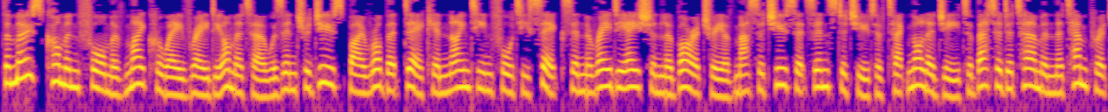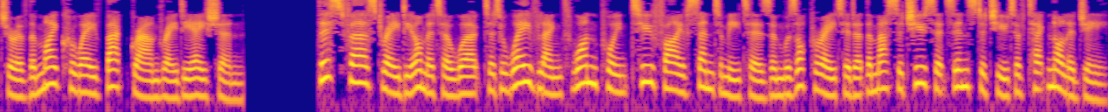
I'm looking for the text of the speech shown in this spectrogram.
The most common form of microwave radiometer was introduced by Robert Dicke in 1946 in the Radiation Laboratory of Massachusetts Institute of Technology to better determine the temperature of the microwave background radiation. This first radiometer worked at a wavelength 1.25 cm and was operated at the Massachusetts Institute of Technology.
